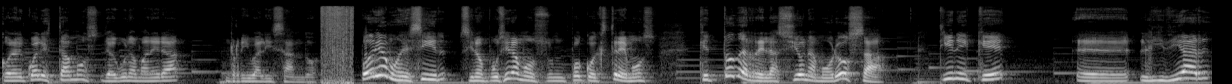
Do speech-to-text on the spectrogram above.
con el cual estamos de alguna manera rivalizando. Podríamos decir, si nos pusiéramos un poco extremos, que toda relación amorosa tiene que eh, lidiar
